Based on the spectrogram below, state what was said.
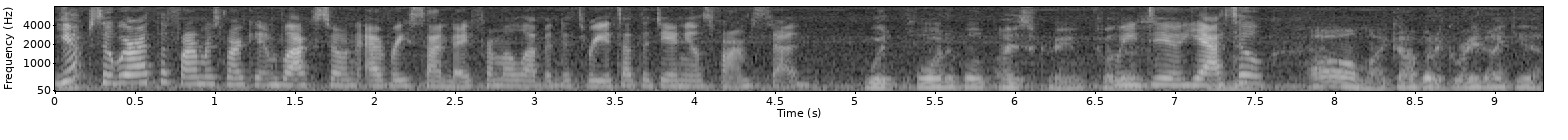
Yep, so we're at the farmers market in Blackstone every Sunday from 11 to 3. It's at the Daniels Farmstead. With portable ice cream for We this. do, yeah. So Oh my God, what a great idea.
